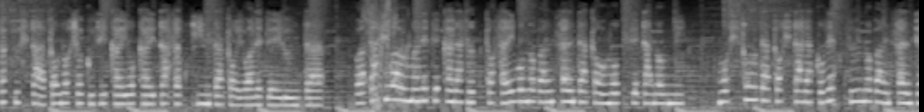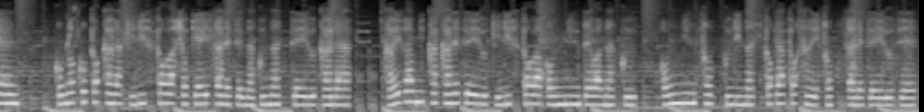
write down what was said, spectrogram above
活した後の食事会を描いた作品だと言われているんだ。私は生まれてからずっと最後の晩餐だと思ってたのに、もしそうだとしたらこれ普通の晩餐じゃん。このことからキリストは処刑されて亡くなっているから、絵画に描かれているキリストは本人ではなく、本人そっくりな人だと推測されているぜ。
